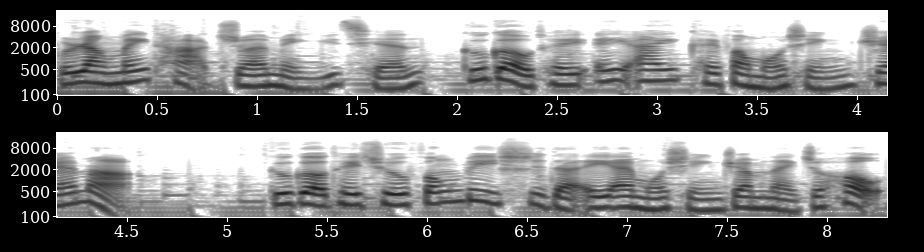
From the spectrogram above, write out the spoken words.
不让 Meta 专美于前，Google 推 AI 开放模型 Gemma。Google 推出封闭式的 AI 模型 Gemini 之后，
